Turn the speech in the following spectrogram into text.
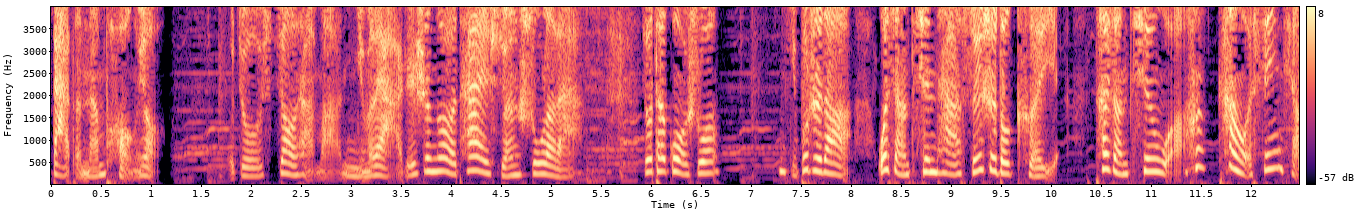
大的男朋友，我就笑她嘛，你们俩这身高也太悬殊了吧？结果她跟我说，你不知道，我想亲他随时都可以，他想亲我，哼，看我心情。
